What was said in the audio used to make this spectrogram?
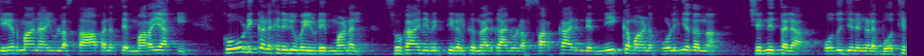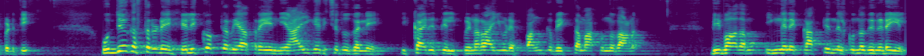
ചെയർമാനായുള്ള സ്ഥാപനത്തെ മറയാക്കി കോടിക്കണക്കിന് രൂപയുടെ മണൽ സ്വകാര്യ വ്യക്തികൾക്ക് നൽകാനുള്ള സർക്കാരിന്റെ നീക്കമാണ് പൊളിഞ്ഞതെന്ന് ചെന്നിത്തല പൊതുജനങ്ങളെ ബോധ്യപ്പെടുത്തി. ഉദ്യോഗസ്ഥരുടെ ഹെലികോപ്റ്റർ യാത്രയെ ന്യായീകരിച്ചതു തന്നെ ഇക്കാര്യത്തിൽ പിണറായിയുടെ പങ്ക് വ്യക്തമാക്കുന്നതാണ്. വിവാദം ഇങ്ങനെ കത്തി നിൽക്കുന്നതിനിടയിൽ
